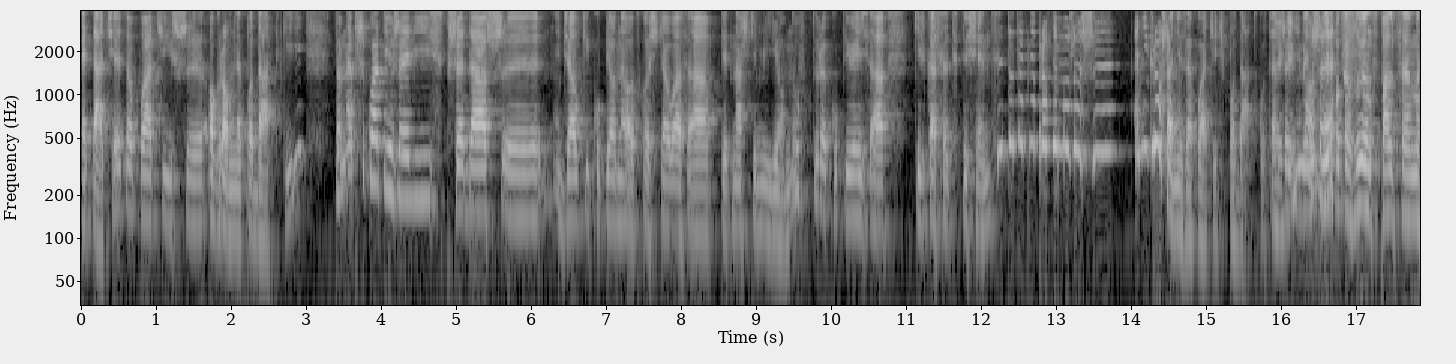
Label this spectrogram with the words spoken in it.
etacie, to płacisz ogromne podatki, to na przykład jeżeli sprzedasz y, działki kupione od kościoła za 15 milionów, które kupiłeś za kilkaset tysięcy, to tak naprawdę możesz y, ani grosza nie zapłacić podatku. Także tak, mimo, że... Nie pokazując palcem,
